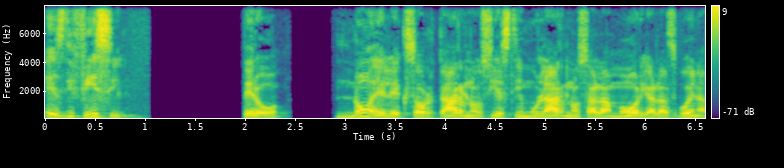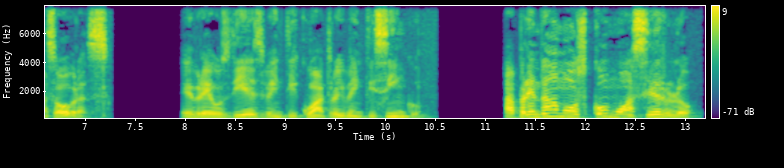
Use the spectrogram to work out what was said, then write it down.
es difícil, pero no el exhortarnos y estimularnos al amor y a las buenas obras. Hebreos 10, 24 y 25. Aprendamos cómo hacerlo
